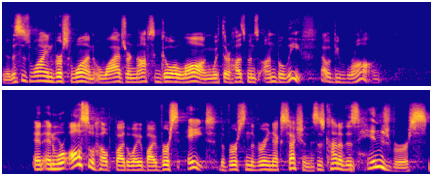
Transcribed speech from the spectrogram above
You know, this is why in verse 1, wives are not to go along with their husband's unbelief. That would be wrong. And, and we're also helped, by the way, by verse 8, the verse in the very next section. This is kind of this hinge verse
